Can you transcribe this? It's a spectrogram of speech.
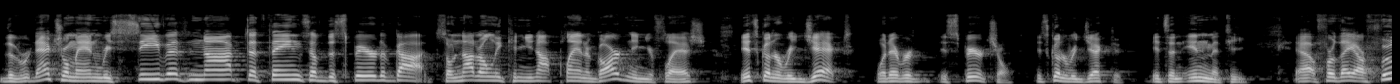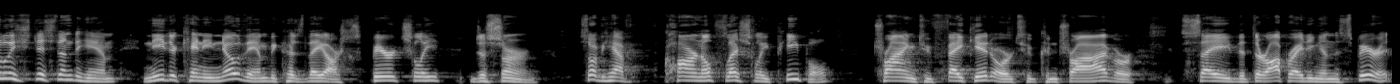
the natural man receiveth not the things of the Spirit of God. So not only can you not plant a garden in your flesh, it's going to reject whatever is spiritual. It's going to reject it. It's an enmity. Uh, for they are foolishness unto him, neither can he know them because they are spiritually discerned. So if you have carnal, fleshly people trying to fake it or to contrive or say that they're operating in the Spirit,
